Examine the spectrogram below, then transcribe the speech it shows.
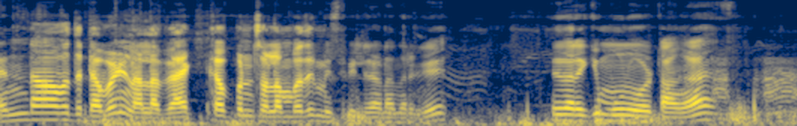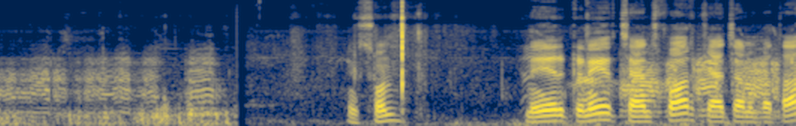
ரெண்டாவது டபுள் நல்லா பேக்கப்னு சொல்லும்போது மிஸ் ஃபீல்டு நடந்திருக்கு. இது வரைக்கும் மூணு ஓட்டாங்க. நெக்ஸ்ட் ஒன் நேருக்கு நேர் சான்ஸ் ஃபார் கேட்ச் ஆன பார்த்தா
